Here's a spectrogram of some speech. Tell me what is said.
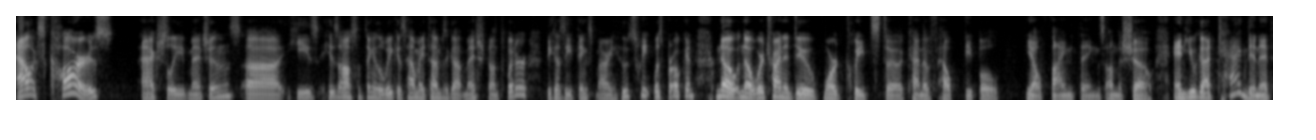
Alex Cars actually mentions uh, he's his awesome thing of the week is how many times it got mentioned on Twitter because he thinks Mary Hootsuite was broken. No, no, we're trying to do more tweets to kind of help people. You know find things on the show and you got tagged in it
